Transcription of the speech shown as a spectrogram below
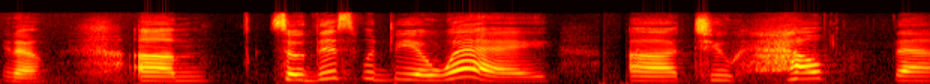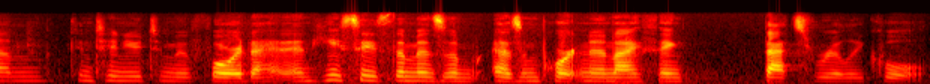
You know, um, so this would be a way uh, to help them continue to move forward. And he sees them as, as important, and I think that's really cool.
